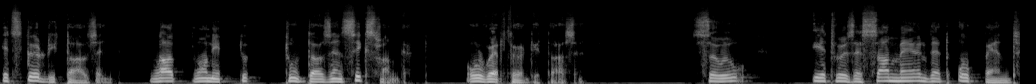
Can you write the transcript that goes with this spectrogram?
It's 30,000, not 22,600, over 30,000. So it was a summer that opened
